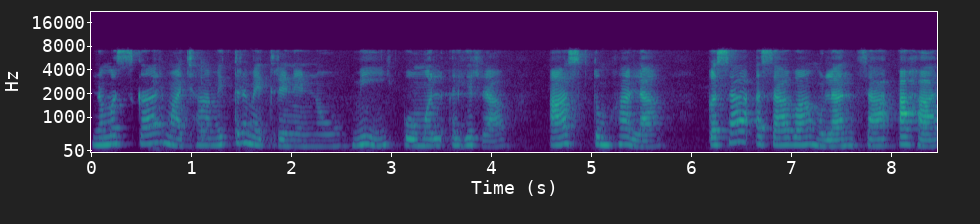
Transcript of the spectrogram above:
नमस्कार माझ्या मित्रमैत्रिणींनो मी कोमल अहिरराव. आज तुम्हाला कसा असावा मुलांचा आहार?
